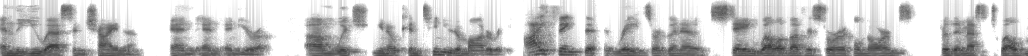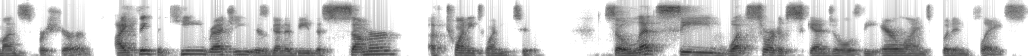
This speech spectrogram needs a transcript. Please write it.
and the US and China and, and, and Europe, um, which you know continue to moderate. I think that rates are going to stay well above historical norms for the next 12 months for sure. I think the key, Reji, is going to be the summer of 2022. So let's see what sort of schedules the airlines put in place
